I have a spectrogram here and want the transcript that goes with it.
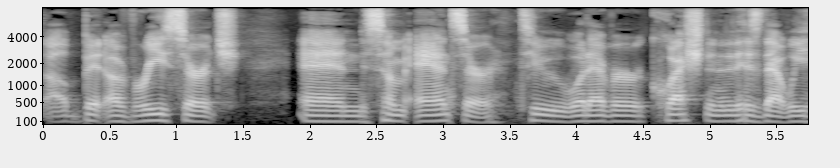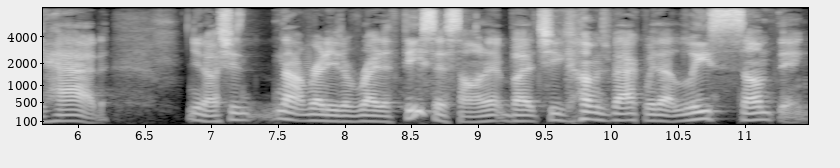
a bit of research and some answer to whatever question it is that we had. You know, she's not ready to write a thesis on it, but she comes back with at least something.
